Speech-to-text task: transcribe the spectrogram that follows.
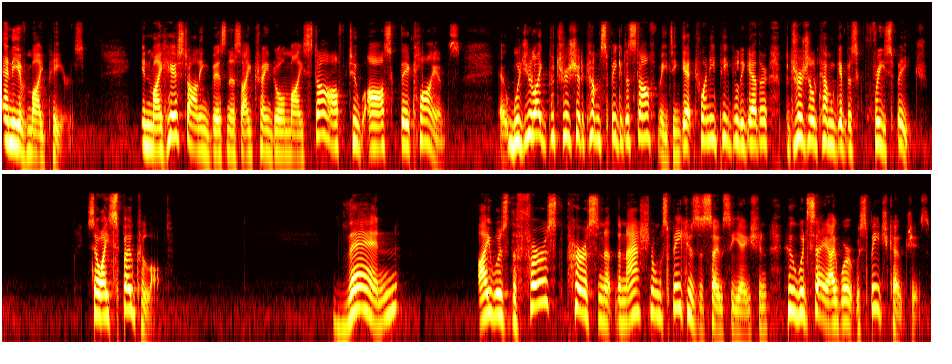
any of my peers. In my hairstyling business, I trained all my staff to ask their clients, uh, would you like Patricia to come speak at a staff meeting? Get 20 people together, Patricia will come give us free speech. So I spoke a lot. Then I was the first person at the National Speakers Association who would say I work with speech coaches.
